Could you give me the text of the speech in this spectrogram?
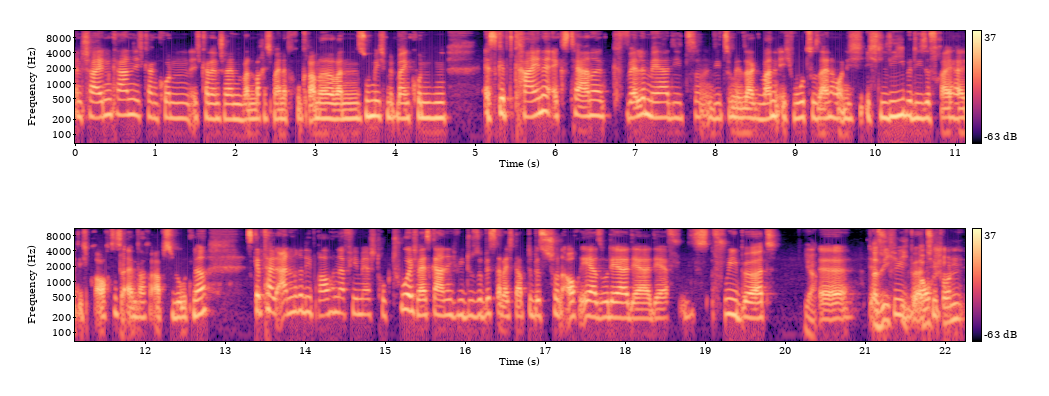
entscheiden kann. Ich kann Kunden, ich kann entscheiden, wann mache ich meine Programme, wann zoome ich mit meinen Kunden. Es gibt keine externe Quelle mehr, die zu, die zu mir sagt, wann ich wo zu sein habe. Und ich, ich liebe diese Freiheit. Ich brauche das einfach absolut. Ne? Es gibt halt andere, die brauchen da viel mehr Struktur. Ich weiß gar nicht, wie du so bist, aber ich glaube, du bist schon auch eher so der, der, der Freebird. Ja. Äh, also ich, ich brauche schon,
